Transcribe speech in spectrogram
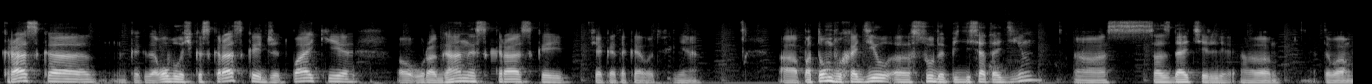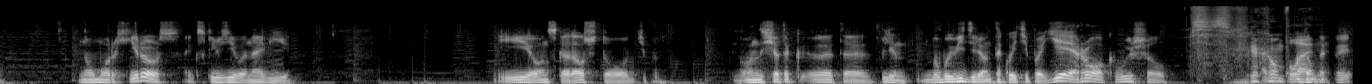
краска, когда облачко с краской, джетпаки, э, ураганы с краской, всякая такая вот фигня. А потом выходил Суда 51, Э, создатель э, этого No More Heroes, эксклюзива на Wii. И он сказал, что, типа, он еще так, это, блин, вы бы видели, он такой, типа, е, рок, вышел. В каком а плане? Такой,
